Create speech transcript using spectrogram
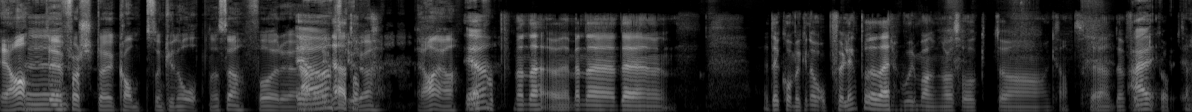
Ja, til Eh, første kamp som kunne åpnes, ja. For uh, Ja, det er topp. Ja, ja. Det er topp, men, eh, men eh, det, det kom ikke noe oppfølging på det der, hvor mange har solgt og ikke sant. Det, de Nei, ikke opp det.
